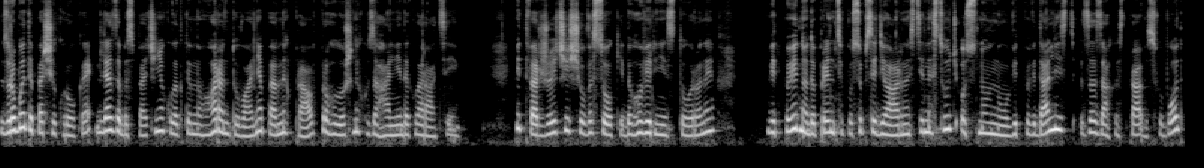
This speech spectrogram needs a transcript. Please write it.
зробити перші кроки для забезпечення колективного гарантування певних прав, проголошених у загальній декларації підтверджуючи, що високі договірні сторони відповідно до принципу субсидіарності несуть основну відповідальність за захист прав і свобод,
